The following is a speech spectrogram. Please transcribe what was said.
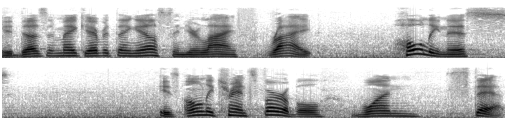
it doesn't make everything else in your life right. Holiness is only transferable one step.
